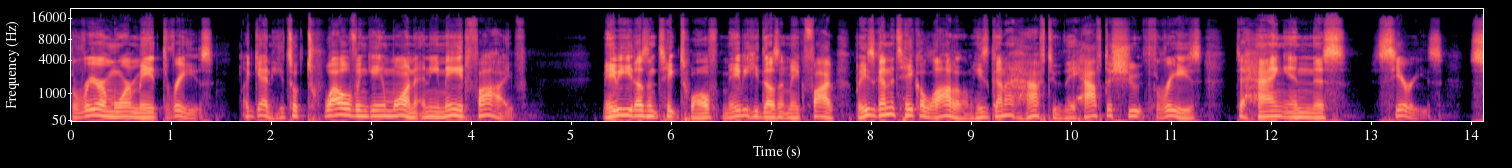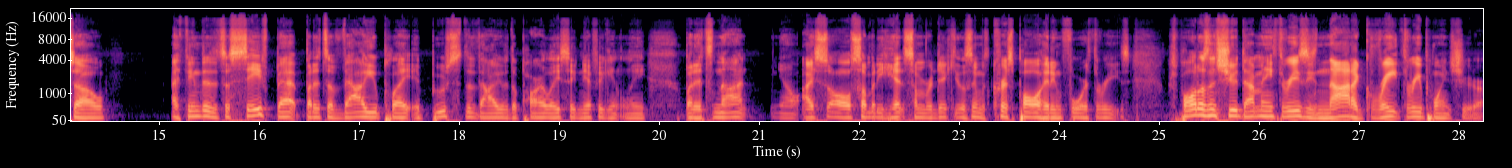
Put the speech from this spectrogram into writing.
three or more made threes. Again, he took 12 in game one and he made five. Maybe he doesn't take 12. Maybe he doesn't make five, but he's going to take a lot of them. He's going to have to. They have to shoot threes to hang in this series. So I think that it's a safe bet, but it's a value play. It boosts the value of the parlay significantly, but it's not. You know, I saw somebody hit some ridiculous thing with Chris Paul hitting four threes. Chris Paul doesn't shoot that many threes. He's not a great three point shooter.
